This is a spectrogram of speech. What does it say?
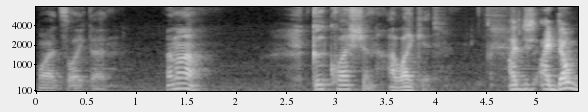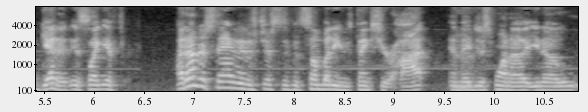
Why it's like that. I don't know. Good question. I like it. I just I don't get it. It's like if I'd understand it as just if it's somebody who thinks you're hot and they mm-hmm. just want to you know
